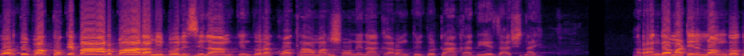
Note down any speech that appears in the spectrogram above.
কর্তৃপক্ষকে বারবার আমি বলেছিলাম, কিন্তু ওরা কথা আমার শোনে না, কারণ তুই তো টাকা দিয়ে যাস নাই। রাঙ্গামাটির লঙ্গদ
